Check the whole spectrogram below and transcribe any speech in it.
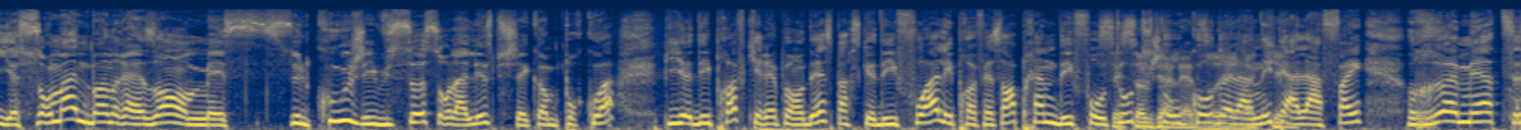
il y a sûrement une bonne raison, mais sur le coup, j'ai vu ça sur la liste, puis j'étais comme, pourquoi? Puis il y a des profs qui répondaient, c'est parce que des fois, les professeurs prennent des photos tout au cours de l'année, puis à la fin, remettent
